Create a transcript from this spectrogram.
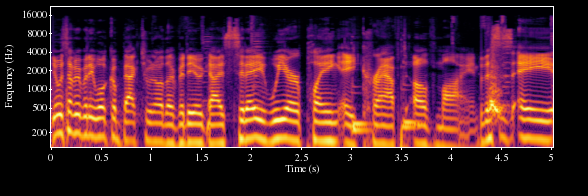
Yo, what's up everybody? Welcome back to another video, guys. Today we are playing a craft of mine. This is a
